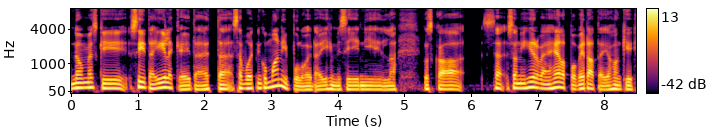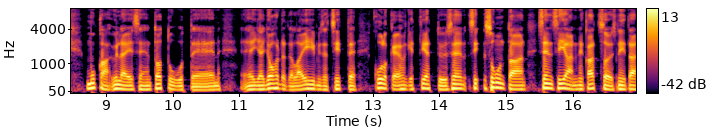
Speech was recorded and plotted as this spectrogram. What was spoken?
ne on myöskin siitä ilkeitä, että sä voit niinku manipuloida ihmisiä niillä, koska se, se on niin hirveän helppo vedata johonkin muka yleiseen totuuteen eh, ja johdatella ihmiset sitten kulkee johonkin tiettyyn sen, si, suuntaan sen sijaan, että ne katsoisi niitä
